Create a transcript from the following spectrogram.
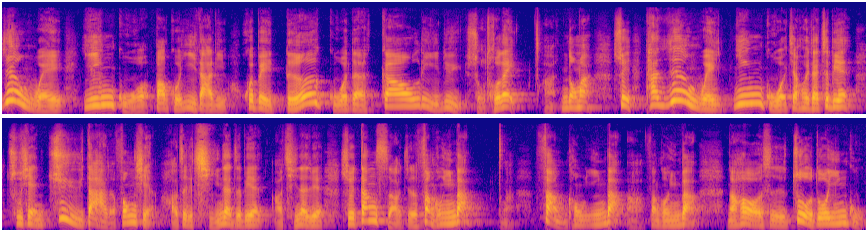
认为英国包括意大利会被德国的高利率所拖累。啊，你懂吗？所以他认为英国将会在这边出现巨大的风险。好，这个起因在这边啊，起因在这边。所以当时啊，就是放空英镑啊，放空英镑啊，放空英镑，然后是做多英股，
